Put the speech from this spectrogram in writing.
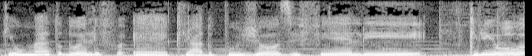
que o método ele é criado por Joseph, ele criou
